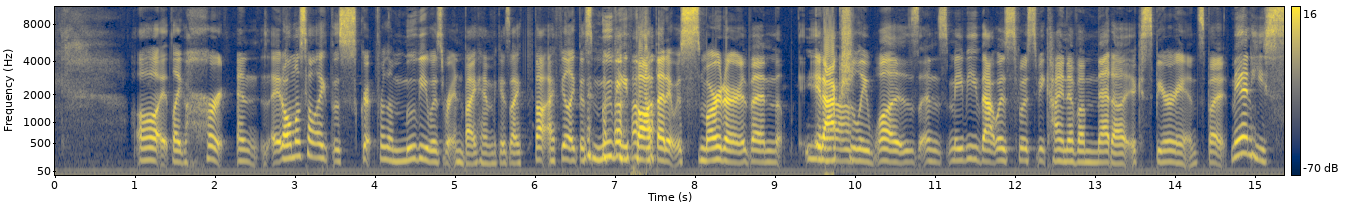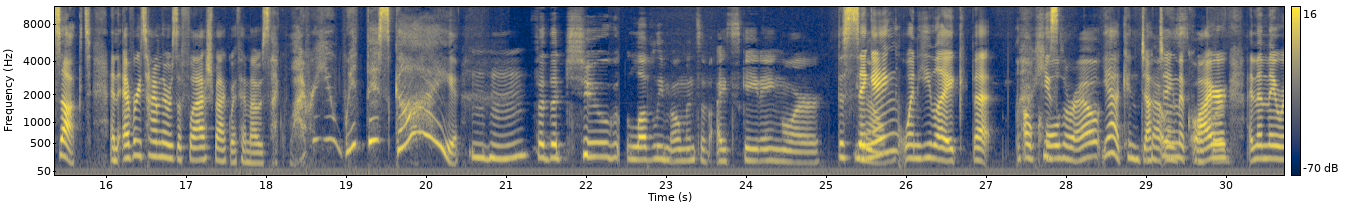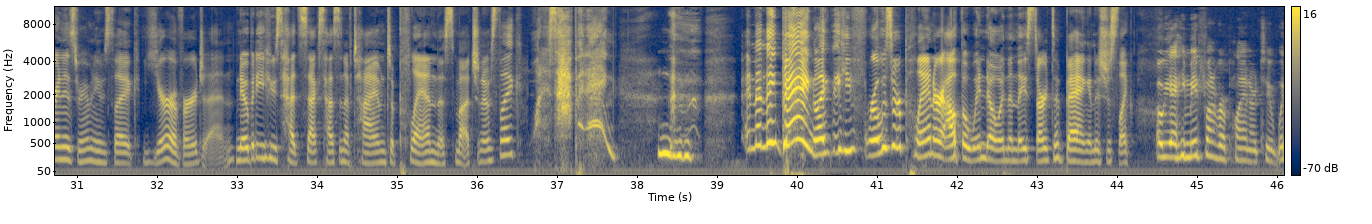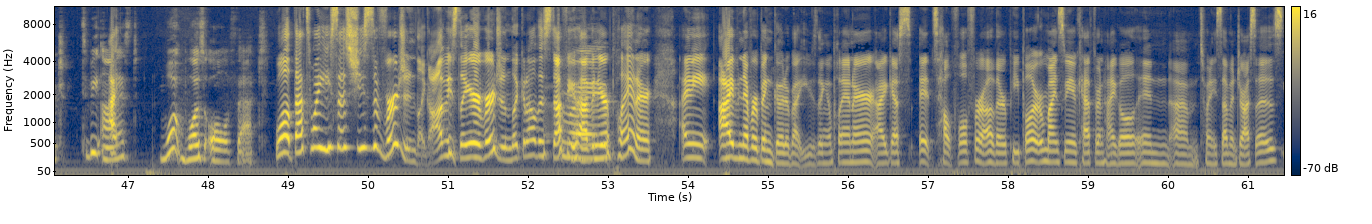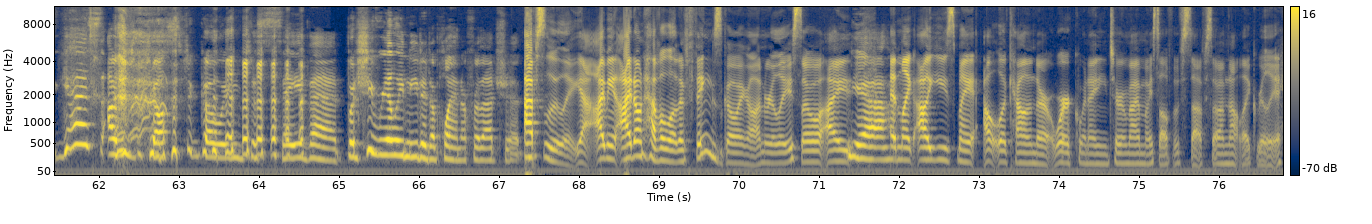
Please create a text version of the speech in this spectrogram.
oh it like hurt. And it almost felt like the script for the movie was written by him because i thought i feel like this movie thought that it was smarter than it actually was. And maybe that was supposed to be kind of a meta experience but man he sucked. And every time there was a flashback with him i was like why were you with this guy? Mm-hmm. For the two lovely moments of ice skating or the singing when he like that oh calls her out. Yeah, conducting the choir. awkward. And then they were in his room and he was like, You're a virgin. Nobody who's had sex has enough time to plan this much. And I was like, What is happening? and then they bang. Like he throws her planner out the window and then they start to bang. And it's just like, Oh yeah, he made fun of her planner too. Which, to be honest, What was all of that? Well, that's why he says she's a virgin. Like, obviously, you're a virgin. Look at all this stuff you have in your planner. I mean, I've never been good about using a planner. I guess it's helpful for other people. It reminds me of Katherine Heigl in um, 27 Dresses. Yes, I was just going to say that, but she really needed a planner for that shit. Absolutely. Yeah. I mean, I don't have a lot of things going on, really. So I. Yeah. And like, I'll use my Outlook calendar at work when I need to remind myself of stuff. So I'm not like really a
